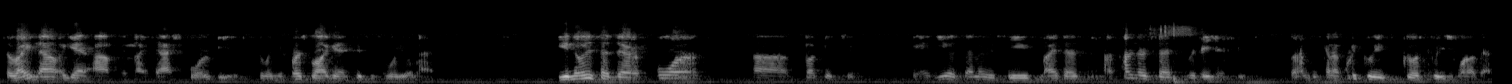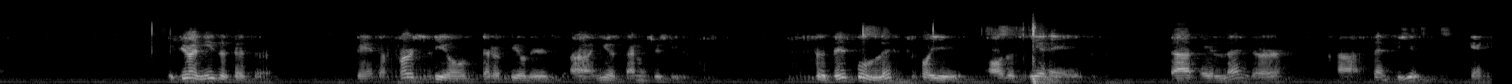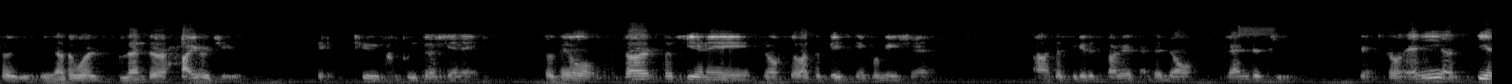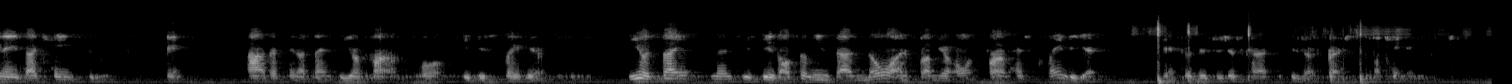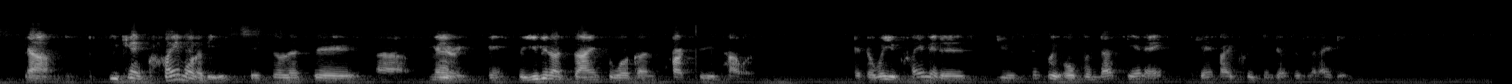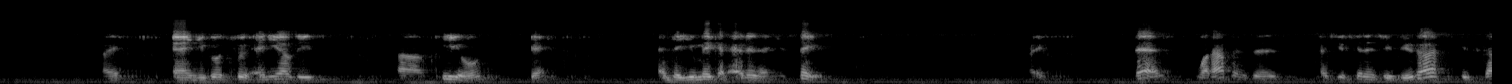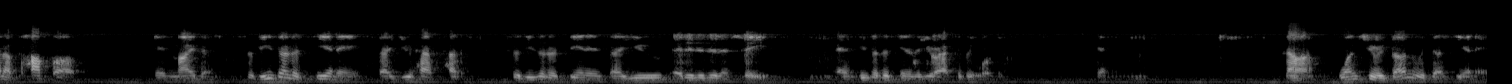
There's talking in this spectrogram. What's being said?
So right now, again, I'm in my dashboard view. So when you first log in, this is where you'll land. You notice that there are four uh, buckets here. New assignment received, my desk, my partner desk with agency. So I'm just gonna quickly go through each one of them. If you're a needs assessor, okay, the first field, setter field is uh, new assignments received. So this will list for you all the CNAs that a lender uh, sent to you. Okay, so in other words, lender hired you okay, to complete the CNA. So they'll start the CNA, they'll fill out the basic information uh, just to get it started, and then they'll send it to you. Okay, so any uh, CNA that came through, okay, uh, that's been assigned to your firm will be displayed here. New assignments received also means that no one from your own firm has claimed it yet. Okay, so this is just kind of these are fresh. Okay. Now, you can claim one of these. Okay, so let's say uh, Mary. Okay, so you've been assigned to work on Park City Tower. Okay, the way you claim it is you simply open that CNA okay, by clicking the assessment ID. Right? And you go to any of these uh, fields, okay, and then you make an edit and you save. Right? Then what happens is, as you as you do that, it's gonna pop up in my desk. So these are the CNAs that you have touched. So these are the CNAs that you edited and saved. And these are the CNAs that you're actively working on. Okay. Now, once you're done with that CNA,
